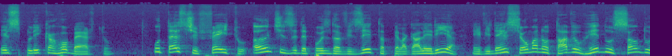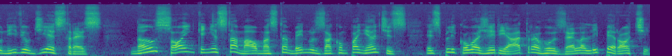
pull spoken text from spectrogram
explica Roberto. O teste feito antes e depois da visita pela galeria evidenciou uma notável redução do nível de estresse, não só em quem está mal, mas também nos acompanhantes, explicou a geriatra Rosela Liperotti,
